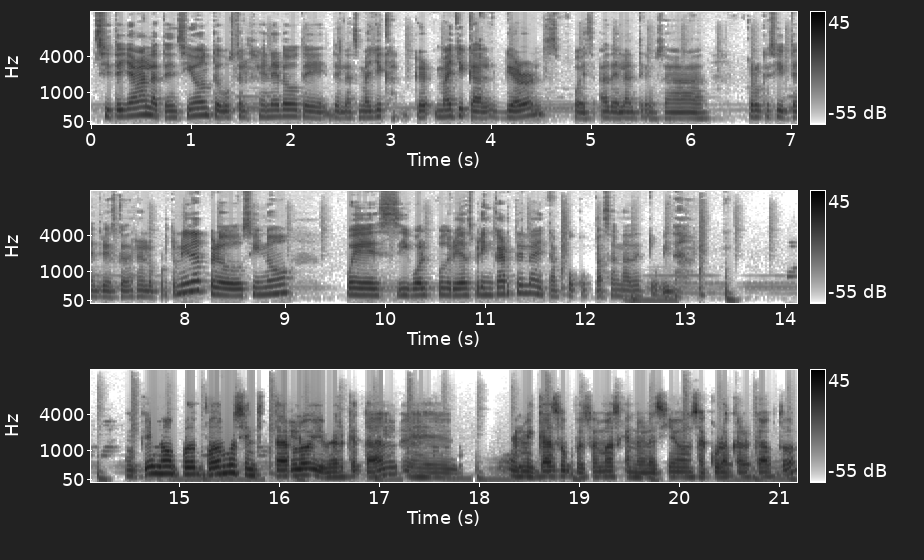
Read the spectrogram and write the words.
si te llama la atención, te gusta el género de, las Magical, Girls, pues adelante. O sea, creo que sí tendrías que darle la oportunidad, pero si no, pues igual podrías brincártela y tampoco pasa nada en tu vida. Ok, no, podemos intentarlo y ver qué tal. Eh, en mi caso, pues soy más generación Sakura Card Captor.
